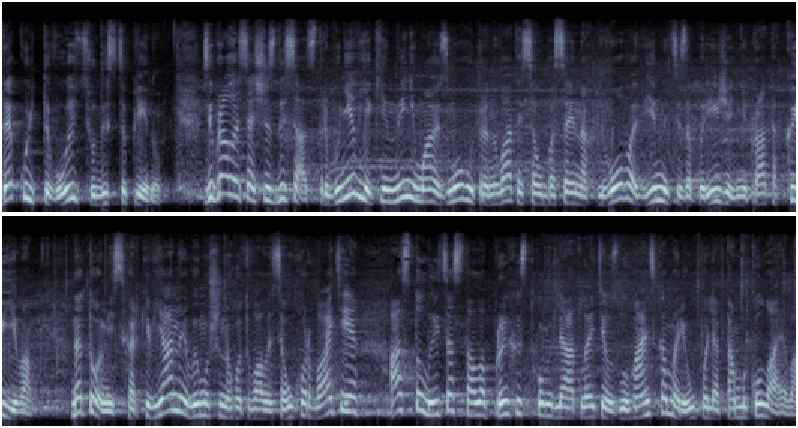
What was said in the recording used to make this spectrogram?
де культивують цю дисципліну. Зібралося 60 стрибунів, які нині мають змогу тренуватися у басейнах Львова, Вінниці, Запоріжжя, Дніпра та Києва. Натомість харків'яни вимушено готувалися у Хорватії, а столиця стала прихистком для атлетів з Луганська, Маріуполя та Миколаєва.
